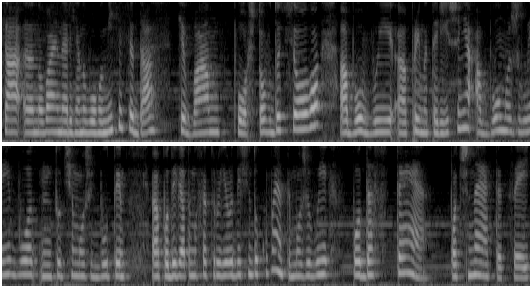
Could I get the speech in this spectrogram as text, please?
ця е, нова енергія нового місяця дасть вам поштовх до цього, або ви е, приймете рішення, або, можливо, тут ще можуть бути по дев'ятому сектору юридичні документи. Може, ви подасте почнете цей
